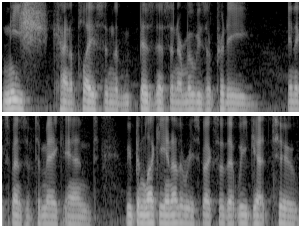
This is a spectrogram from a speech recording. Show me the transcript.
niche kind of place in the business, and our movies are pretty inexpensive to make, and we've been lucky in other respects so that we get to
